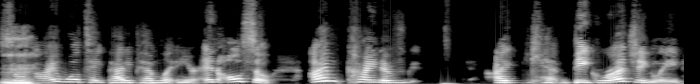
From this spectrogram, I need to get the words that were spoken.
So mm-hmm. I will take Paddy Pimblett here. And also, I'm kind of I can't begrudgingly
